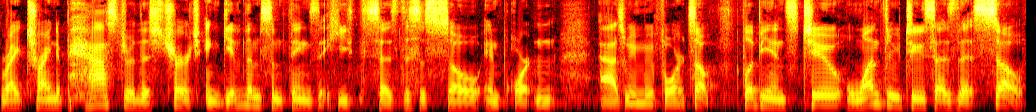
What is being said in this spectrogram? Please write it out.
right, trying to pastor this church and give them some things that he says this is so important as we move forward. So, Philippians 2 1 through 2 says this So,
